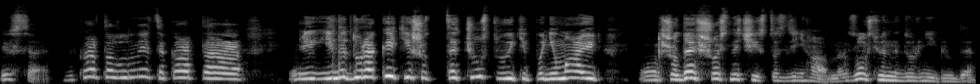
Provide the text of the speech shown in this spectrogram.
І все. Карта Луни це карта. І, і не дураки ті, що це чувствують і понімають, що десь щось нечисто з деньгами. Зовсім не дурні люди.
